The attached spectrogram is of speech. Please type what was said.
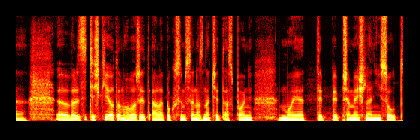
Velice těžké je o tom hovořit, ale pokusím se naznačit aspoň moje typy přemýšlení. Jsou to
